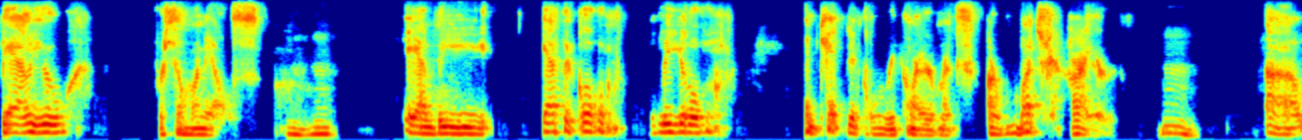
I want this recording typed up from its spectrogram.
value for someone else. Mm-hmm. And the ethical, legal, and technical requirements are much higher. Mm. Uh,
